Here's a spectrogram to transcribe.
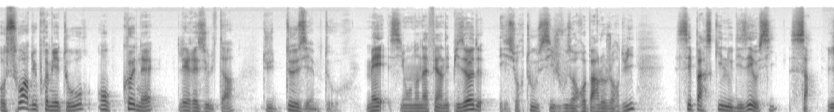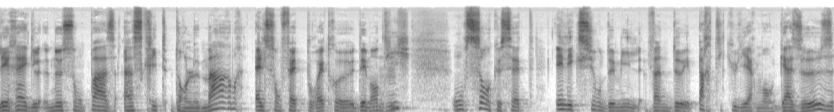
Au soir du premier tour, on connaît les résultats du deuxième tour. Mais si on en a fait un épisode, et surtout si je vous en reparle aujourd'hui, c'est parce qu'il nous disait aussi ça. Les règles ne sont pas inscrites dans le marbre, elles sont faites pour être euh, démenties. On sent que cette élection 2022 est particulièrement gazeuse,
